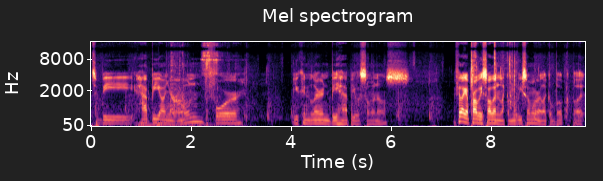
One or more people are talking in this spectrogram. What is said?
to be happy on your own before you can learn to be happy with someone else. I feel like I probably saw that in like a movie somewhere or like a book, but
